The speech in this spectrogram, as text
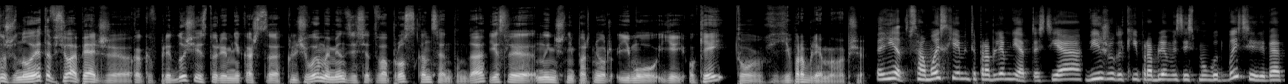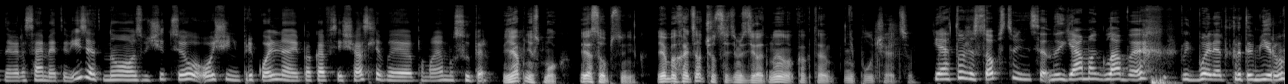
Слушай, ну это все, опять же, как и в предыдущей истории, мне кажется, ключевой момент здесь это вопрос с консентом, да? Если нынешний партнер ему ей окей, то какие проблемы вообще? Да нет, в самой схеме-то проблем нет. То есть я вижу, какие проблемы здесь могут быть, и ребят, наверное, сами это видят, но звучит все очень прикольно, и пока все счастливы, по-моему, супер. Я бы не смог. Я собственник. Я бы хотел что-то с этим сделать, но как-то не получается. Я тоже собственница, но я могла бы быть более открыта миру.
